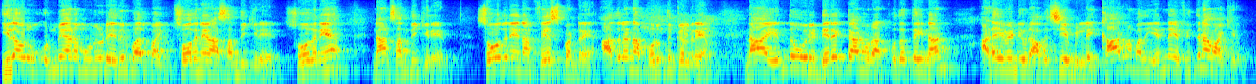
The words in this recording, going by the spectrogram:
இதை ஒரு உண்மையான மூவியோட எதிர்பார்ப்பாங்க சோதனையை நான் சந்திக்கிறேன். சோதனையை நான் சந்திக்கிறேன். சோதனையை நான் ஃபேஸ் பண்றேன். அதுல நான் பொறுத்துக்கொள்றேன். நான் எந்த ஒரு டிரெக்டான ஒரு அற்புதத்தை நான் அடைய வேண்டிய ஒரு அவசியம் இல்லை. காரணம் அது என்னை ஃபித்னாவாக்கிரும்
